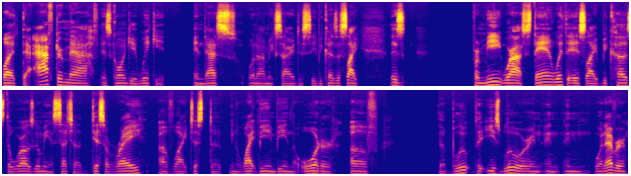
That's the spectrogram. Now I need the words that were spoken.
but the aftermath is going to get wicked and that's what i'm excited to see because it's like there's for me where i stand with it is like because the world is going to be in such a disarray of like just the you know white being being the order of the blue the east blue or and and, and whatever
